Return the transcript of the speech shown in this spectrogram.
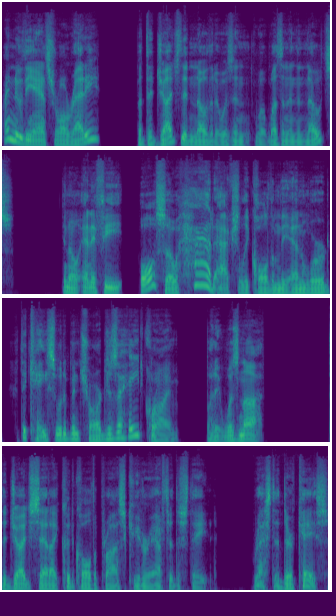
I knew the answer already, but the judge didn't know that it was in what wasn't in the notes. You know, and if he also had actually called him the N word, the case would have been charged as a hate crime, but it was not. The judge said I could call the prosecutor after the state rested their case.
